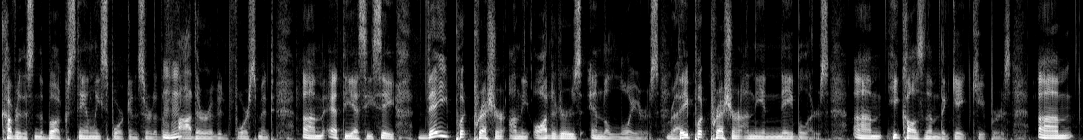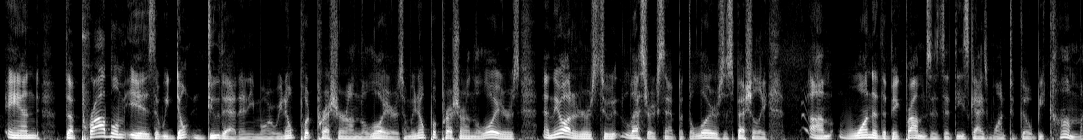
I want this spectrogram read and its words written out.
cover this in the book. Stanley Sporkin, sort of the mm-hmm. father of enforcement um, at the SEC, they put pressure on the auditors and the lawyers. Right. They put pressure on the enablers. Um, he calls them the gatekeepers. Um, and the problem is that we don't do that anymore. We don't put pressure on the lawyers, and we don't put pressure on the lawyers and the auditors to a lesser extent, but the lawyers especially. Um, one of the big problems is that these guys want to go become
